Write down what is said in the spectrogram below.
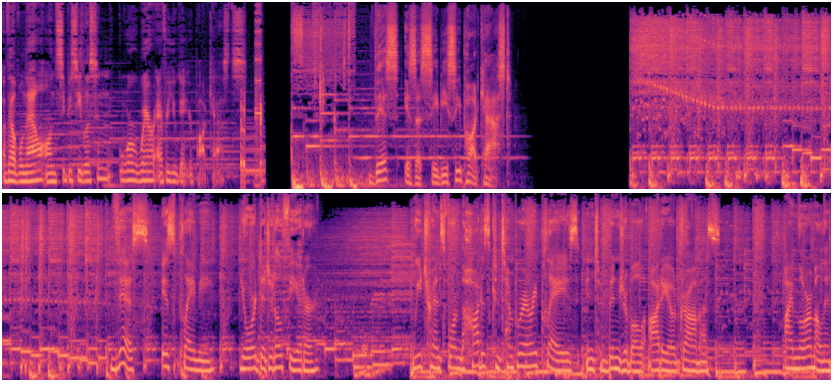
available now on CBC Listen or wherever you get your podcasts. This is a CBC podcast. This is Play Me, your digital theater. We transform the hottest contemporary plays into bingeable audio dramas. I'm Laura Mullen.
